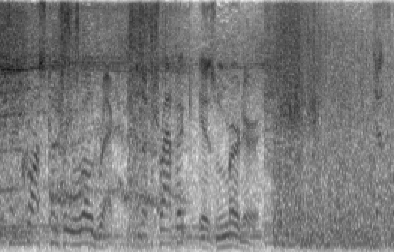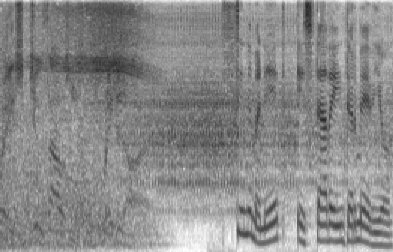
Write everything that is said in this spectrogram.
It's a cross-country road wreck, and the traffic is murder. Death Race 2000. Rated R. Cinemanet está de intermedio.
